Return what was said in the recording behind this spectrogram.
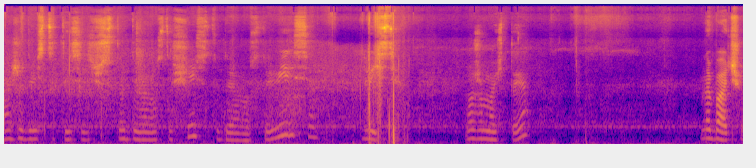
майже 200 тисяч, 196, 198, 200. Можемо йти. Не бачу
